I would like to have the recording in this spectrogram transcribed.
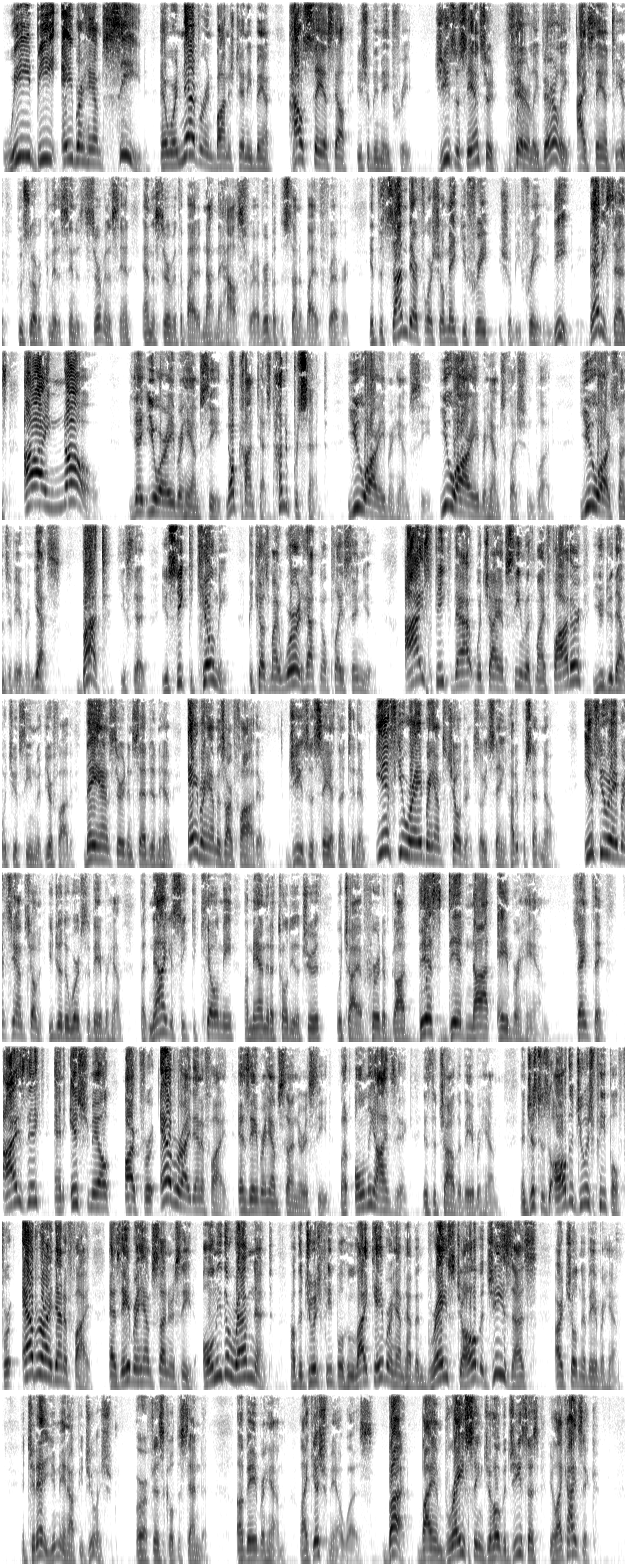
We be Abraham's seed, and we're never in bondage to any man. How sayest thou, you shall be made free? Jesus answered, Verily, verily, I say unto you, whosoever committeth sin is the servant of sin, and the servant abideth not in the house forever, but the Son abideth forever. If the Son therefore shall make you free, you shall be free indeed. Then he says, I know that you are Abraham's seed. No contest, 100%. You are Abraham's seed. You are Abraham's flesh and blood. You are sons of Abraham. Yes. But, he said, you seek to kill me because my word hath no place in you. I speak that which I have seen with my father. You do that which you have seen with your father. They answered and said unto him, Abraham is our father. Jesus saith unto them, If you were Abraham's children, so he's saying 100% no. If you were Abraham's children, you do the works of Abraham. But now you seek to kill me, a man that have told you the truth, which I have heard of God. This did not Abraham. Same thing. Isaac and Ishmael are forever identified as Abraham's son or his seed, but only Isaac is the child of Abraham. And just as all the Jewish people forever identified as Abraham's son or seed, only the remnant of the Jewish people who, like Abraham, have embraced Jehovah Jesus are children of Abraham. And today, you may not be Jewish or a physical descendant of Abraham like Ishmael was. But by embracing Jehovah Jesus, you're like Isaac,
